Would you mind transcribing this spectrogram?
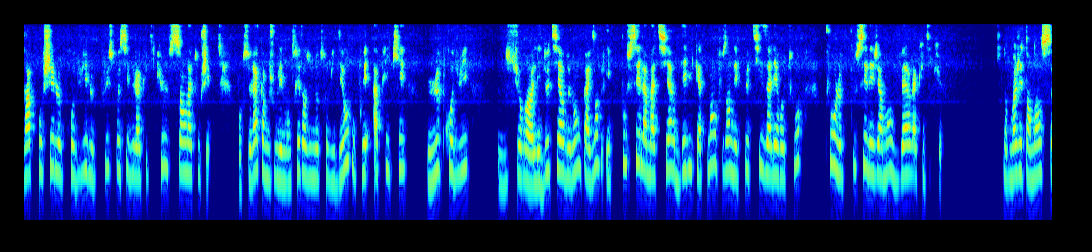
rapprocher le produit le plus possible de la cuticule sans la toucher. Pour cela, comme je vous l'ai montré dans une autre vidéo, vous pouvez appliquer le produit sur euh, les deux tiers de l'ongle par exemple et pousser la matière délicatement en faisant des petits allers-retours pour le pousser légèrement vers la cuticule. Donc moi j'ai tendance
